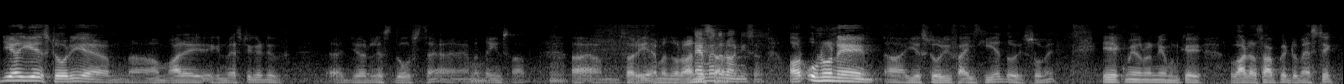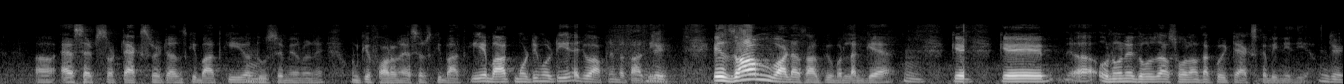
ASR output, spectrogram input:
جی ہاں یہ سٹوری ہے ہمارے انویسٹیگیٹو جرنلسٹ دوست ہیں احمد نعیم صاحب. سوری احمد نورانی صاحب. اور انہوں نے یہ سٹوری فائل کی ہے دو حصوں میں. ایک میں انہوں نے ان کے واڈا صاحب کے ڈومیسٹک ایسٹس اور ٹیکس ریٹرنز کی بات کی اور دوسرے میں انہوں نے ان کے فورن ایسٹس کی بات کی۔ یہ بات موٹی موٹی ہے جو آپ نے بتا دی ہے۔ الزام واڈا صاحب کے اوپر لگ گیا ہے کہ کہ انہوں نے دو ہزار سولہ تک کوئی ٹیکس کبھی نہیں دیا۔ جی۔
